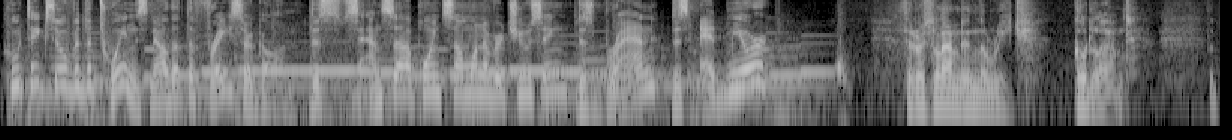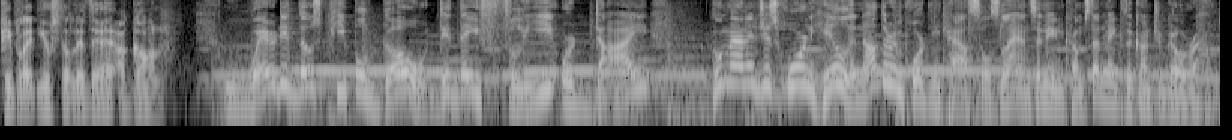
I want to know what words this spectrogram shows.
Who takes over the twins now that the Freys are gone? Does Sansa appoint someone of her choosing? Does Bran? Does Edmure? There is land in the Reach. Good land. The people that used to live there are gone. Where did those people go? Did they flee or die? Who manages Horn Hill and other important castles, lands, and incomes that make the country go around?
